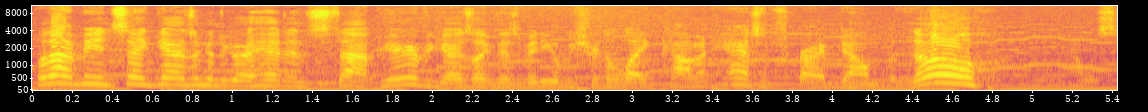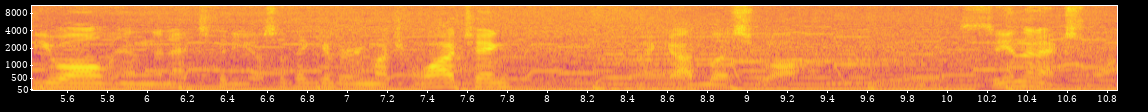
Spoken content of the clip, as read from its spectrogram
Well, that being said, guys, I'm going to go ahead and stop here. If you guys like this video, be sure to like, comment, and subscribe down below. I will see you all in the next video. So thank you very much for watching, and God bless you all. See you in the next one.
